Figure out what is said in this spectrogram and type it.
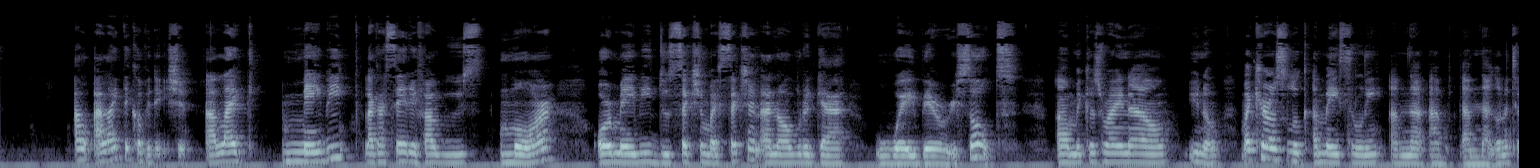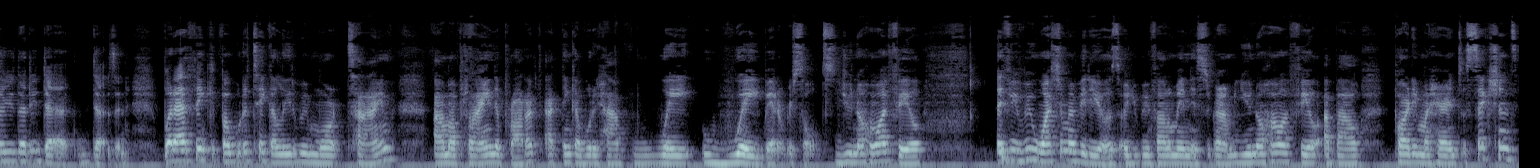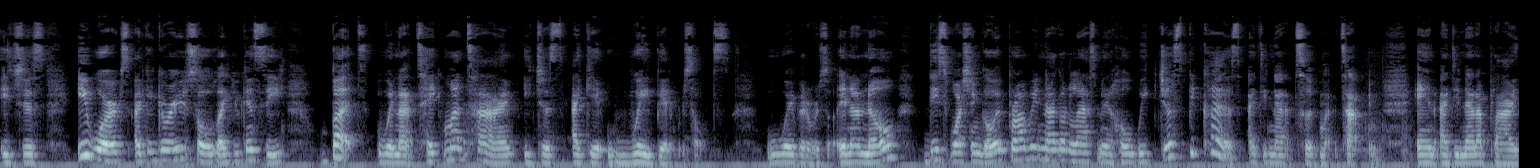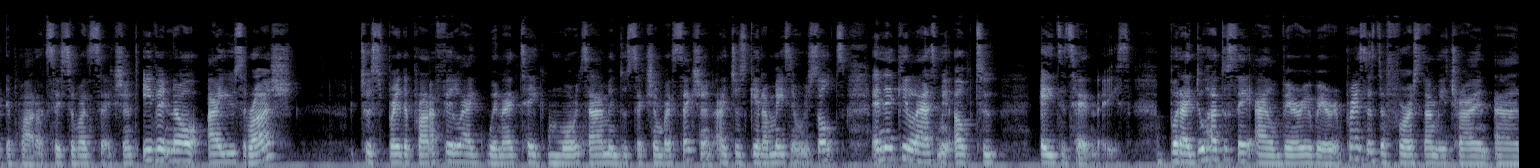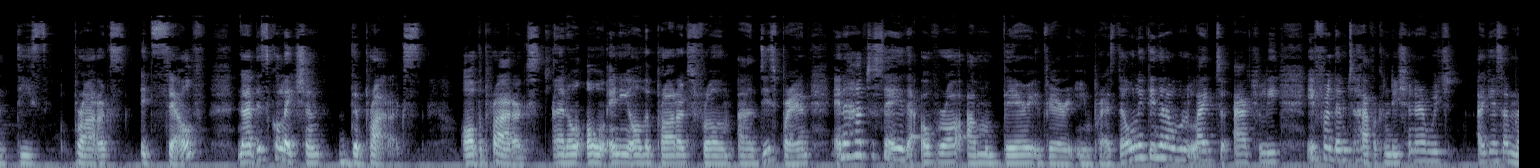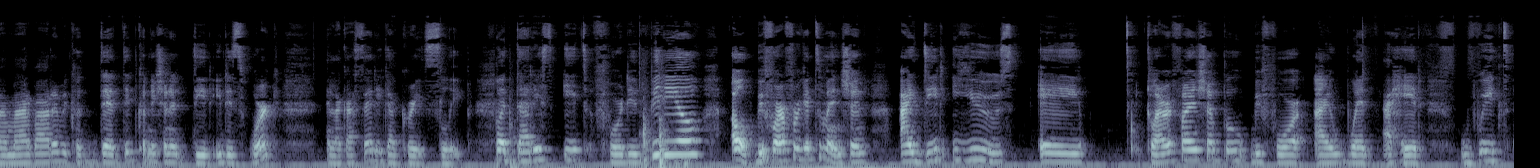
I, I like the combination. I like maybe, like I said, if I use more or maybe do section by section, I know I would have got way better results um, because right now, you know, my curls look amazingly. I'm not, I'm, I'm not going to tell you that it do, doesn't. But I think if I would have taken a little bit more time um, applying the product, I think I would have way, way better results. You know how I feel. If you've been watching my videos or you've been following me on Instagram, you know how I feel about parting my hair into sections. It's just, it works. I get great results like you can see. But when I take my time, it just, I get way better results way better result. And I know this wash and go is probably not going to last me a whole week just because I did not took my time and I did not apply the product section by section. Even though I use a brush to spray the product, I feel like when I take more time and do section by section, I just get amazing results and it can last me up to eight to 10 days. But I do have to say I am very, very impressed. It's the first time me trying uh, these products itself, not this collection, the products all the products. I don't own any other products from uh, this brand. And I have to say that overall, I'm very, very impressed. The only thing that I would like to actually, is for them to have a conditioner, which I guess I'm not mad about it because the deep conditioner did it is work. And like I said, it got great slip. But that is it for this video. Oh, before I forget to mention, I did use a clarifying shampoo before I went ahead with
